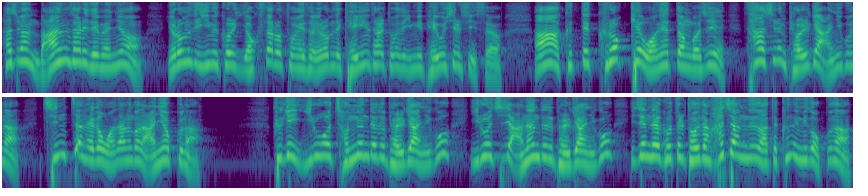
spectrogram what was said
하지만 마흔 살이 되면요, 여러분들이 이미 그걸 역사로 통해서 여러분들 개인사를 통해서 이미 배우실 수 있어요. 아, 그때 그렇게 원했던 거지. 사실은 별게 아니구나. 진짜 내가 원하는 건 아니었구나. 그게 이루어졌는데도 별게 아니고 이루어지지 않았는데도 별게 아니고 이제 내가 그것들을 더 이상 하지 않는데도 나한테 큰 의미가 없구나.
